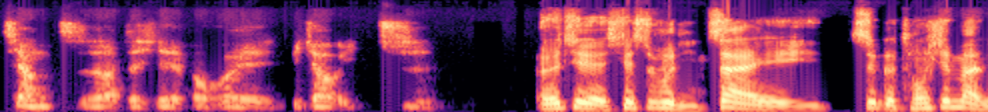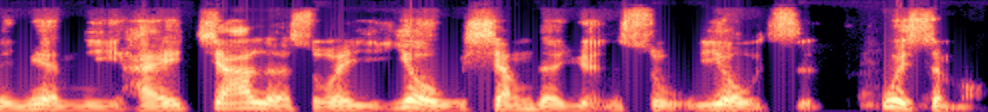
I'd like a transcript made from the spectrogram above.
酱汁啊这些都会比较一致。而且谢师傅，你在这个通心鳗里面，你还加了所谓柚香的元素，柚子，为什么？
